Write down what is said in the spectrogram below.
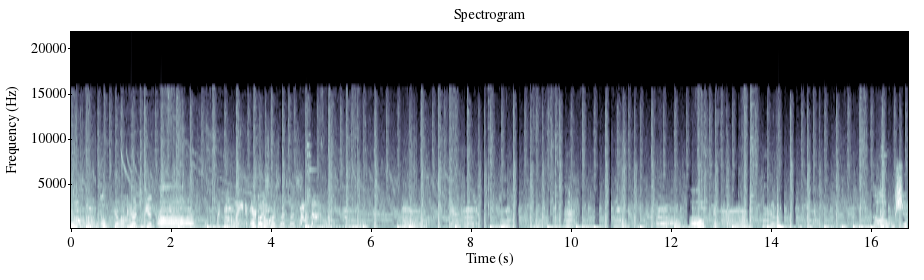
You got one behind you again. Oh. Nice, nice, nice, nice. Uh oh. Oh shit.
